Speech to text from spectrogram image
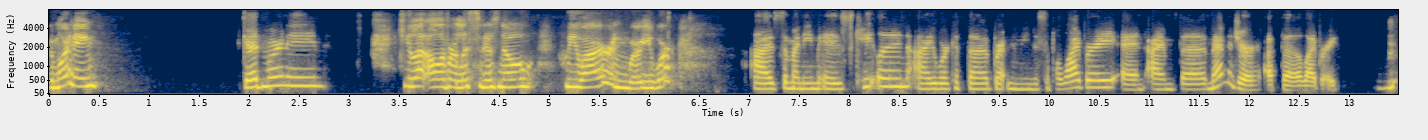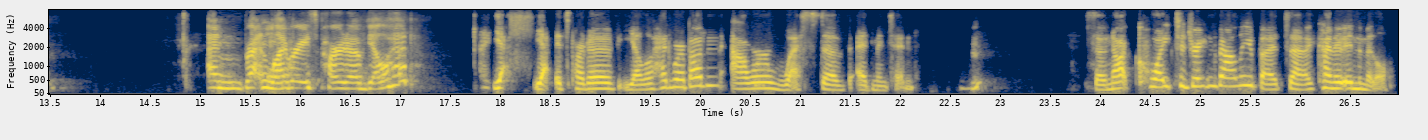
Good morning. Good morning. Can you let all of our listeners know who you are and where you work? Uh, so my name is Caitlin. I work at the Breton Municipal Library and I'm the manager at the library. Mm-hmm. And Breton and, Library is part of Yellowhead? Yes, yeah, it's part of Yellowhead. We're about an hour west of Edmonton. Mm-hmm. So not quite to Drayton Valley, but uh, kind of in the middle.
